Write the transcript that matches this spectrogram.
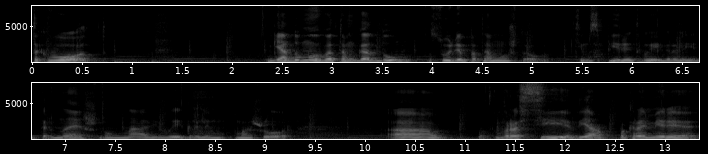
Так вот, я думаю, в этом году, судя по тому, что Team Spirit выиграли International, Navi выиграли Мажор, а, в России, я, по крайней мере,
